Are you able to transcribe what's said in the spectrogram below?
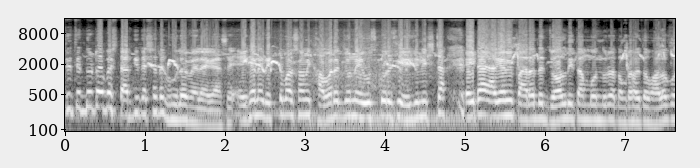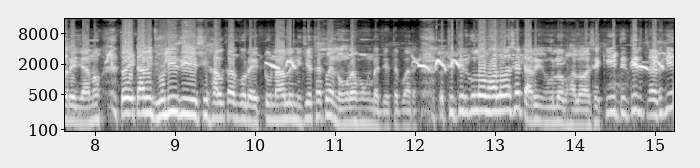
তিতির দুটোও বেশ টার্কিদের সাথে ঘুরে মেলে গেছে। এখানে দেখতে পাচ্ছ আমি খাবারের জন্য ইউজ করেছি এই জিনিসটা। এটা আগে আমি পাড়াদের জল দিতাম, বন্ধুরা, তোমরা হয়তো ভালো করে জানো। তো এটা আমি ঝুলিয়ে দিয়েছি হালকা করে, একটু না হলে নিচে থাকলে নোংরা ফোংরা যেতে পারে। তো তিতিরগুলো ভালো আছে টার্কিগুলো ভালো আছে। কি তিতির টার্কি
